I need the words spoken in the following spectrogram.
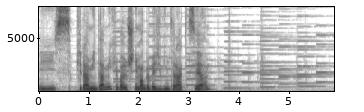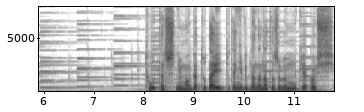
I z piramidami chyba już nie mogę wejść w interakcję. Tu też nie mogę. Tutaj, tutaj nie wygląda na to, żebym mógł jakoś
